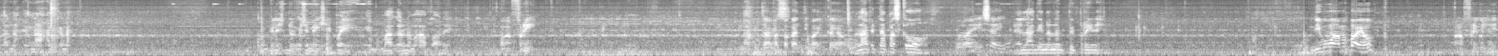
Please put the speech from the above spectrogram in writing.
Wala na, unahan ka na. Ang bilis doon kasi may pa eh. Eh, bumagal na, mahaba na eh. Mga free. Malapit na, Dami pas pag antibiotic kaya. oh. malapit na Pasko. Wala yung isa eh. Eh, lagi na nagpipre na siya. Hindi bumama ba yun? Mga free ulit.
